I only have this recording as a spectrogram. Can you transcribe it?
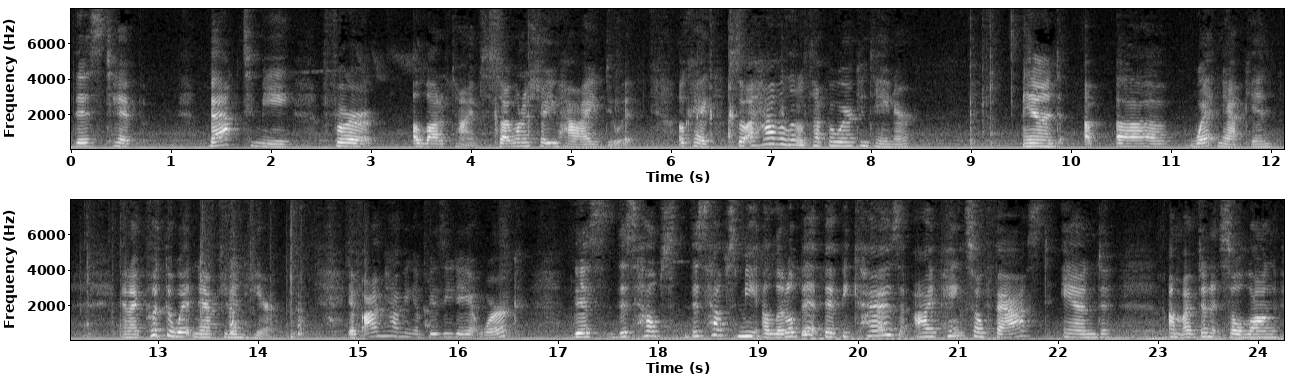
this tip back to me for a lot of times so I want to show you how I do it. Okay, so I have a little Tupperware container and a, a wet napkin and I put the wet napkin in here. If I'm having a busy day at work, this this helps this helps me a little bit but because I paint so fast and um, I've done it so long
